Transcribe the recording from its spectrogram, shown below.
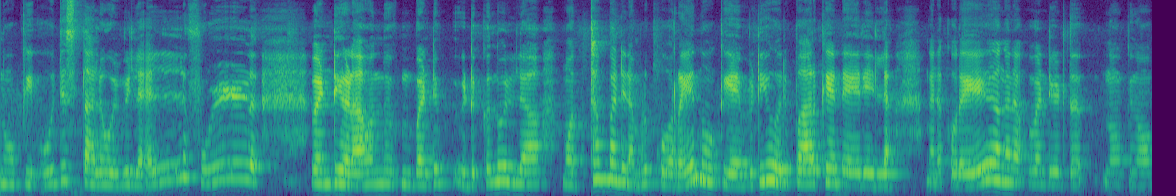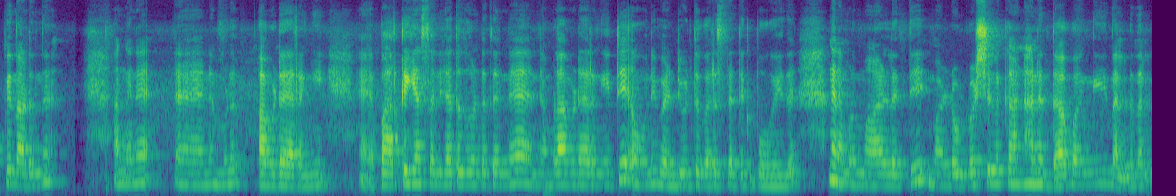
നോക്കി. ഒരു സ്ഥലം ഒഴിവില്ല. എല്ലാം ഫുള്ള് വണ്ടികളാണ് ഒന്ന് വണ്ടി എടുക്കുന്നുമില്ല. മൊത്തം വണ്ടി നമ്മൾ കുറേ നോക്കി. എവിടെയും ഒരു പാർക്ക് ചെയ്യേണ്ട ഏരിയ ഇല്ല. അങ്ങനെ കുറേ അങ്ങനെ വണ്ടി എടുത്ത് നോക്കി നോക്കി നടന്ന് അങ്ങനെ നമ്മൾ അവിടെ ഇറങ്ങി പാർക്ക് ചെയ്യാൻ സ്ഥലമില്ലാത്തത് കൊണ്ട് തന്നെ നമ്മൾ അവിടെ ഇറങ്ങിയിട്ട് അവന് വണ്ടി എടുത്ത് വേറെ സ്ഥലത്തേക്ക് പോയത്. അങ്ങനെ നമ്മൾ മാളിലെത്തി മാളിന്റെ ഉൾവശമെല്ലാം കാണാൻ എന്താ ഭംഗി? നല്ല നല്ല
